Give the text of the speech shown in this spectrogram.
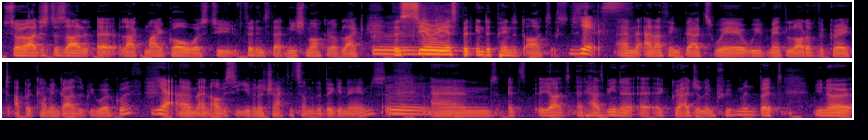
So I just decided, uh, like my goal was to fit into that niche market of like Mm. the serious but independent artists. Yes. And and I think that's where we've met a lot of the great up and coming guys that we work with yeah. um, and obviously even attracted some of the bigger names. Mm. And it's yeah, it, it has been a, a, gradual improvement, but you know,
